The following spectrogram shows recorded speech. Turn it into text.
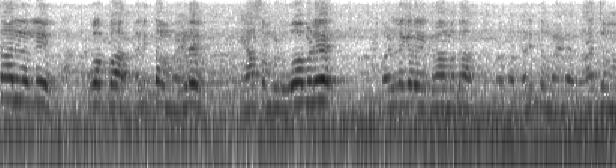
ಸಾಲಿನಲ್ಲಿ ಒಬ್ಬ ದಲಿತ ಮಹಿಳೆ ಯಾಸಂಬಳಿ ಹೋಬಳಿ, ಬಳ್ಳಗೆರೆ ಗ್ರಾಮದ ಒಬ್ಬ ದಲಿತ ಮಹಿಳೆ ರಾಜಮ್ಮ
